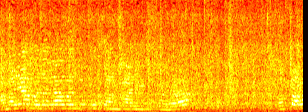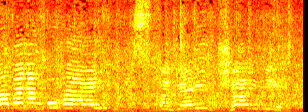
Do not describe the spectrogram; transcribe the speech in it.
Mamaya malalaman mo kung saan galing, Sir, ha? Ang pahaba ng buhay, Spaghetti Jollibee.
